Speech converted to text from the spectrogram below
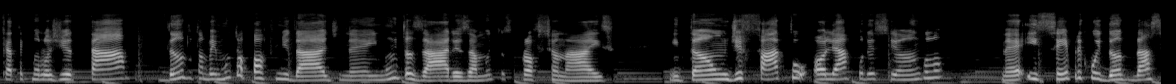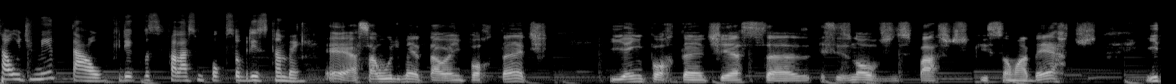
que a tecnologia está dando também muita oportunidade né, em muitas áreas, a muitos profissionais. Então, de fato, olhar por esse ângulo né, e sempre cuidando da saúde mental. Queria que você falasse um pouco sobre isso também. É, a saúde mental é importante e é importante essa, esses novos espaços que são abertos, e,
